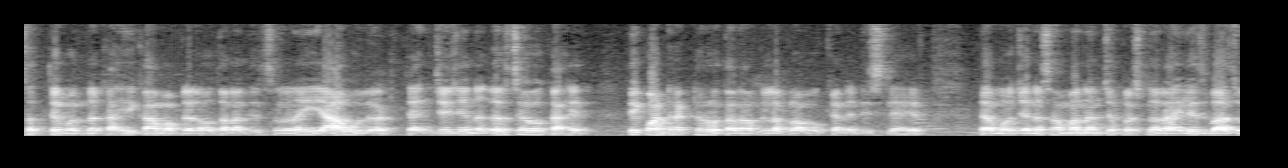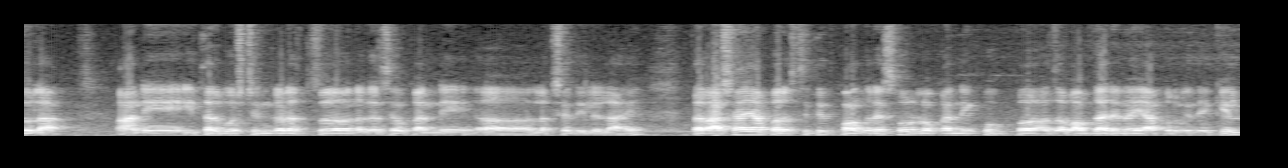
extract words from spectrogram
सत्तेमधनं काही काम आपल्याला होताना दिसलं नाही. या उलट त्यांचे जे नगरसेवक आहेत ते कॉन्ट्रॅक्टर होताना आपल्याला प्रामुख्याने दिसले आहेत. त्यामुळे जनसामान्यांचे प्रश्न राहिलेच बाजूला. आणि इतर गोष्टींकडेच नगरसेवकांनी लक्ष दिलेलं आहे. तर अशा या परिस्थितीत काँग्रेसवर लोकांनी खूप जबाबदारीनं यापूर्वी देखील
